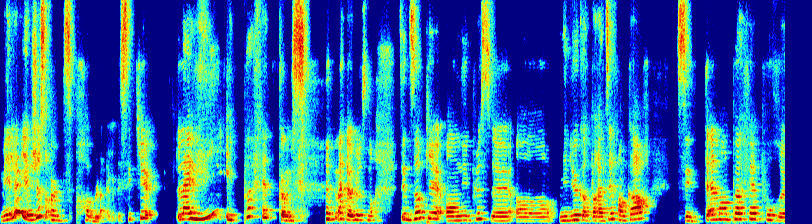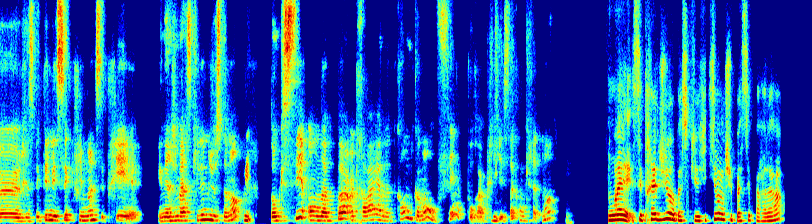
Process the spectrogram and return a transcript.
Mais là, il y a juste un petit problème, c'est que la vie est pas faite comme ça. malheureusement. C'est disons qu'on est plus euh, en milieu corporatif encore, c'est tellement pas fait pour euh, respecter les cycles féminins, c'est très euh, énergie masculine, justement. Donc, si on n'a pas un travail à notre compte, comment on fait pour appliquer ça concrètement? Ouais, c'est très dur parce qu'effectivement, je suis passée par là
